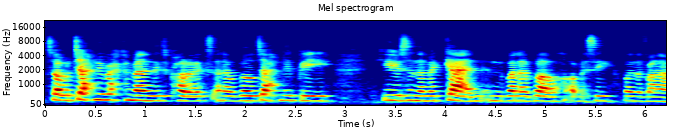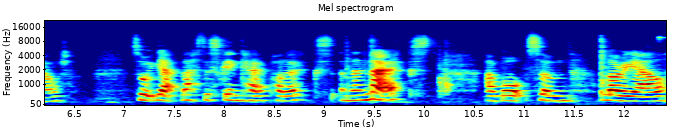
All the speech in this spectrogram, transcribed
so I would definitely recommend these products and I will definitely be using them again and when I, well obviously when they run out. So yeah that's the skincare products and then next I bought some L'Oreal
